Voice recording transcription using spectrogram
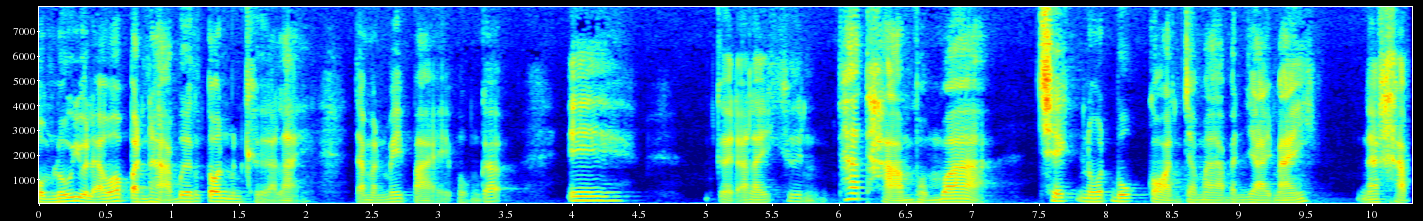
ผมรู้อยู่แล้วว่าปัญหาเบื้องต้นมันคืออะไร แต่มันไม่ไปผมก็ เอ เกิดอะไรขึ้น ถ้าถามผมว่าเช็คโน้ตบุ๊กก่อนจะมาบรรยายไหมนะครับ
